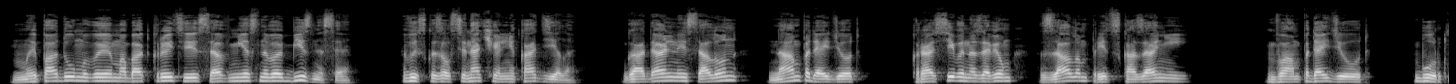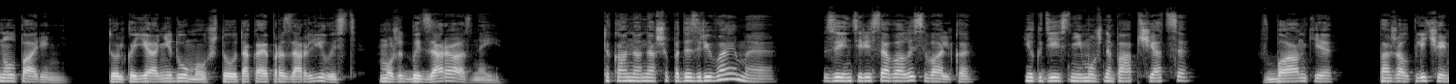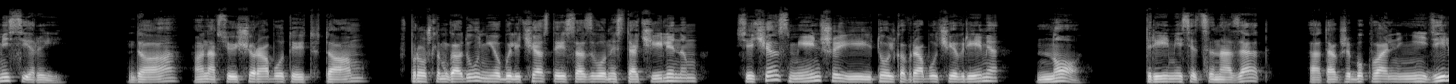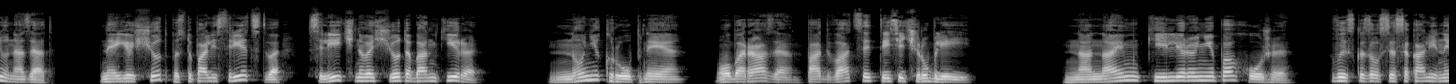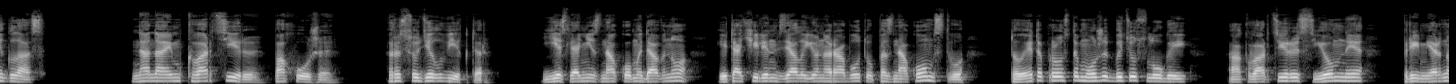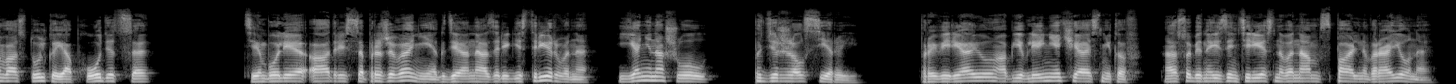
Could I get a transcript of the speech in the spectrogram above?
«Мы подумываем об открытии совместного бизнеса», – высказался начальник отдела. «Гадальный салон нам подойдет. Красиво назовем залом предсказаний». «Вам подойдет», – буркнул парень. «Только я не думал, что такая прозорливость может быть заразной». «Так она наша подозреваемая?» – заинтересовалась Валька. «И где с ней можно пообщаться?» «В банке», – пожал плечами Серый. «Да, она все еще работает там. В прошлом году у нее были частые созвоны с Точилиным, сейчас меньше и только в рабочее время. Но три месяца назад а также буквально неделю назад на ее счет поступали средства с личного счета банкира, но не крупные, оба раза по 20 тысяч рублей. «На найм киллера не похоже», – высказался Соколиный глаз. «На найм квартиры похоже», – рассудил Виктор. «Если они знакомы давно, и Точилин взял ее на работу по знакомству, то это просто может быть услугой, а квартиры съемные – примерно во столько и обходятся. Тем более адреса проживания, где она зарегистрирована, я не нашел», – поддержал Серый. «Проверяю объявления частников, особенно из интересного нам спального района».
